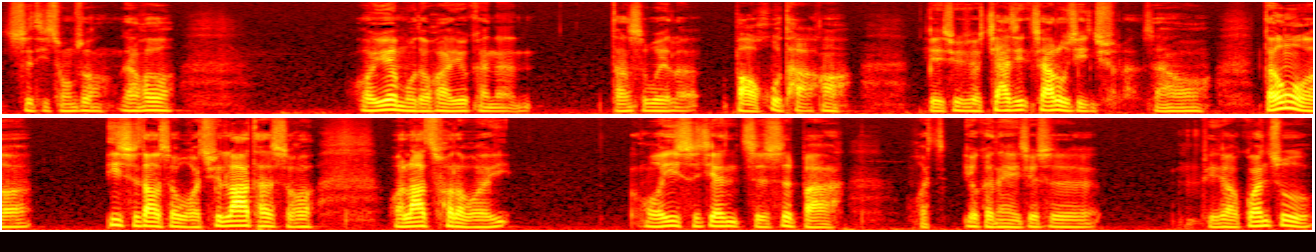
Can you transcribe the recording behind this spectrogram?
肢体冲撞，然后我岳母的话，有可能当时为了保护他哈，也就是说加进加入进去了。然后等我意识到时候，我去拉他的时候，我拉错了，我一我一时间只是把我有可能也就是比较关注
